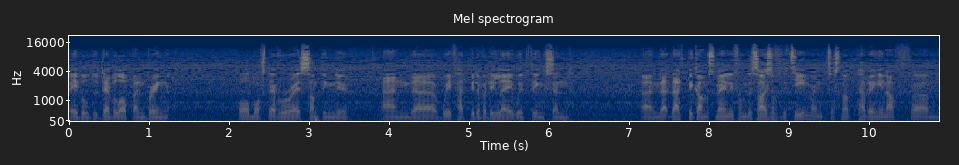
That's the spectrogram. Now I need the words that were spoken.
able to develop and bring almost every race something new. And uh, we've had a bit of a delay with things, and and that, that becomes mainly from the size of the team and just not having enough um,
